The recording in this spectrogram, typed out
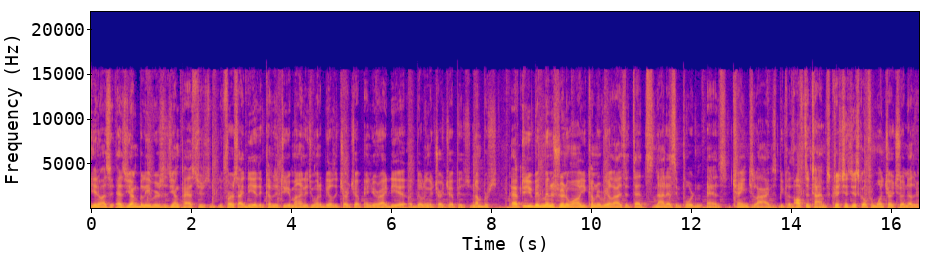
you know, as, as young believers, as young pastors, the first idea that comes into your mind is you want to build a church up, and your idea of building a church up is numbers. After you've been ministering a while, you come to realize that that's not as important as change lives because oftentimes Christians just go from one church to another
